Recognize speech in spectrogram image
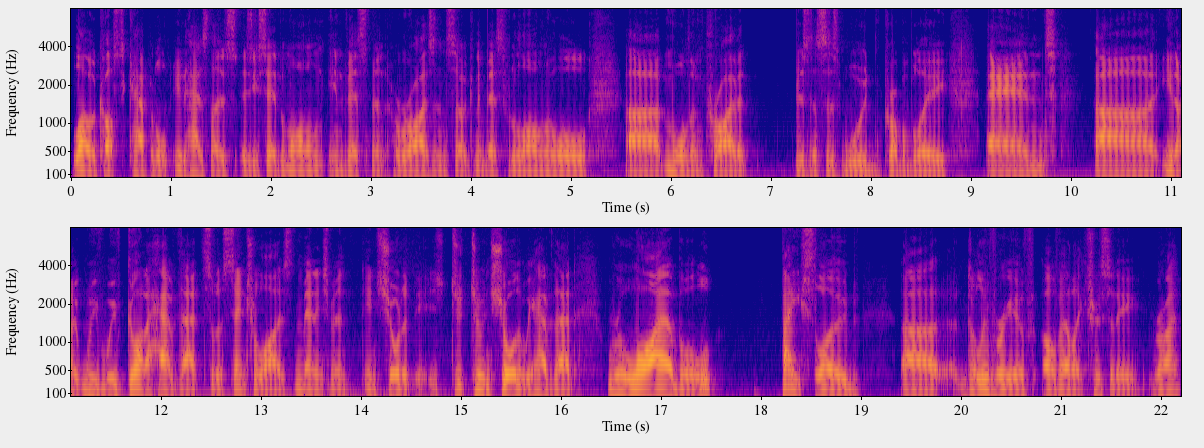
lower cost of capital. It has those, as you said, long investment horizons, so it can invest for the long haul uh, more than private businesses would probably. And uh, you know, we've we've got to have that sort of centralised management ensure to, to ensure that we have that reliable baseload uh, delivery of, of electricity, right?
